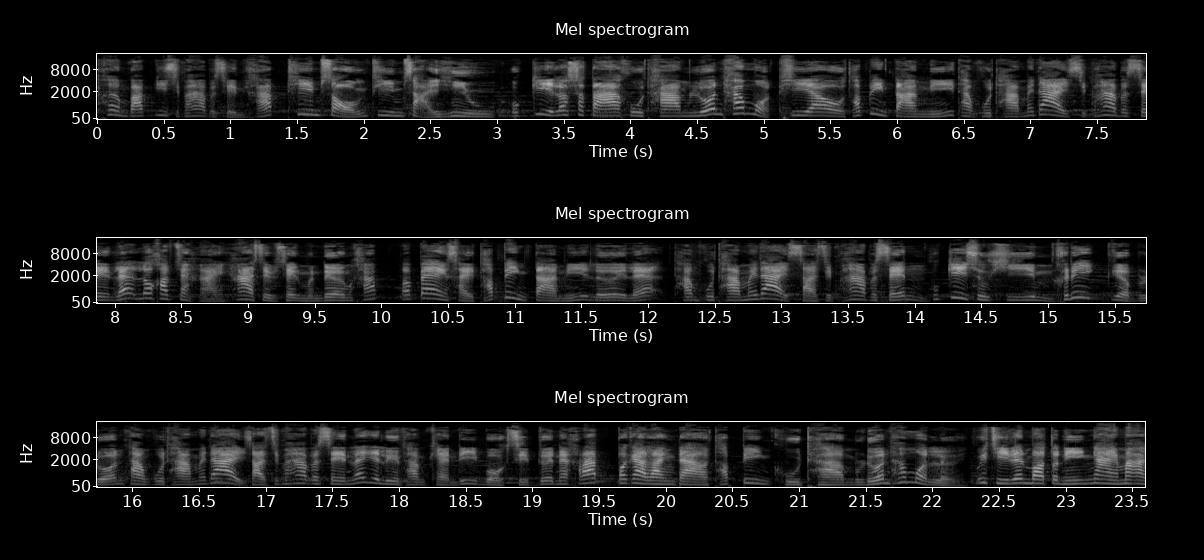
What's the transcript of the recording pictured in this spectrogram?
เพิ่มบัฟ 25%ครับทีม 2 ทีมสายฮิลฮกกี้ล็อกสตาร์คูลไทม์ล้วนทั้งหมดเพียวท็อปปิ้งตามนี้ทำคูลไทม์ไม่ได้ 15%และลดความเสียหาย 50%เหมือนเดิมครับป้าแป้งใส่ท็อปปิ้งตามนี้เลยและทำคูลไทม์ไม่ได้ 35%คุกกี้ชูครีมครีเกือบล้วนทำคูลไทม์ไม่ได้ 35%และอย่าลืมทำแคนดี้บวก10 ด้วยนะครับประกาศลังดาวท็อปปิ้งคูลไทม์ล้วนทั้งหมดเลย วิธีเล่นบอลตัวนี้ง่ายมาก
